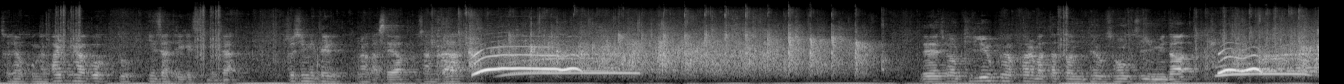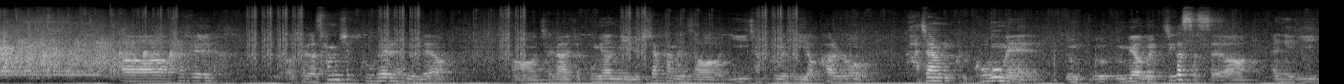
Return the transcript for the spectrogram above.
저녁 공연 화이팅하고 또 인사드리겠습니다. 조심히들 돌아가세요. 감사합니다. 네, 저는 빌리우프 역할을 맡았던 배우 정욱진입니다. 어, 사실 어, 제가 39회를 했는데요. 어, 제가 이제 공연 일을 시작하면서 이 작품에서 이 역할로 가장 그 고음의 음, 역을 찍었었어요. 아니 이,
